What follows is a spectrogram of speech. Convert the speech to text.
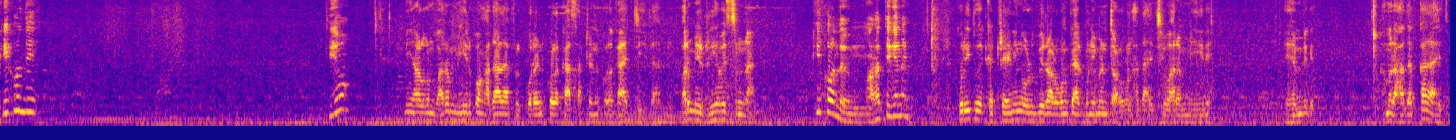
ಕಿ ಕುಂದಿ ತಿಯೋ ನೀ ಅಳ್ಗೊಂಡು ಬರ ಮೀರ್ ಕೊಂಗ್ ಅದಾಳ ಫುಲ್ ಕೊರಂಟ್ ಕೊಳಕ ಸಟ್ಟನ್ ಕೊಳಕ ಅಜ್ಜಿ ಫ್ಯಾಮಿಲಿ ಬರ ಮೀರ್ ರಿಹವಿಸುನ್ನ ಕಿ ಕುಂದೆ ಮರತಿಗೆನೆ ಕುರಿತು ಎಕ್ಕ ಟ್ರೈನಿಂಗ್ ಒಳಬಿರ ಅಳ್ಗೊಂಡು ಕ್ಯಾಲ್ಬುನಿಮೆಂಟ್ ತೊಳ್ಗೊಂಡು ಹದಾಯ್ಚಿ ವರ ಮೀರೆ ಹೆಂಬಿಗೆ ಅಮರ ಹದಕ್ಕದಾಯ್ತು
